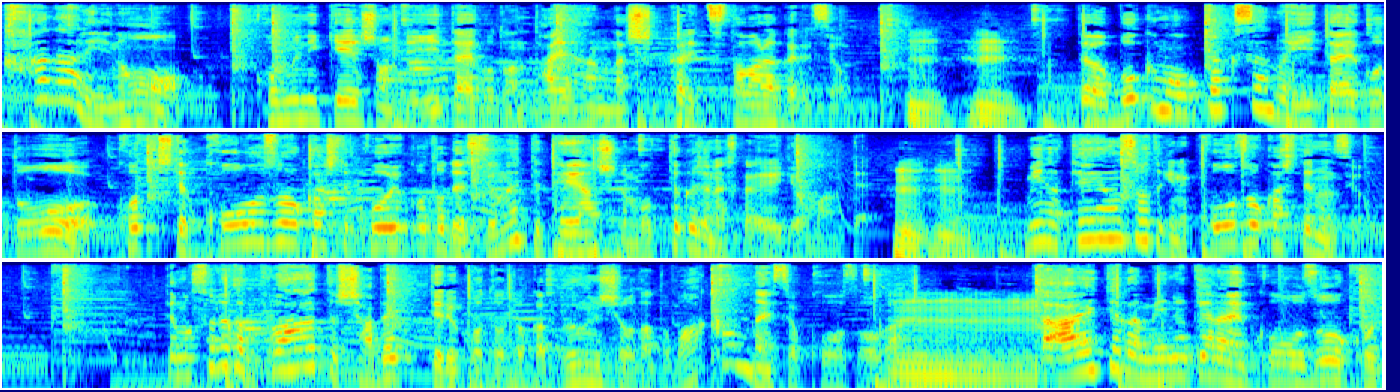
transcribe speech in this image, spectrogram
かなりのコミュニケーションで言いたいことの大半がしっかり伝わるわけですよ。うんうん。だから僕もお客さんの言いたいことをこっちで構造化してこういうことですよねって提案書で持ってくじゃないですか営業マンってうんうん。みんな提案するときに構造化してるんですよでもそれがバーッと喋ってることとか文章だと分かんないんですよ構造が、相手が見抜けない構造をこっ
